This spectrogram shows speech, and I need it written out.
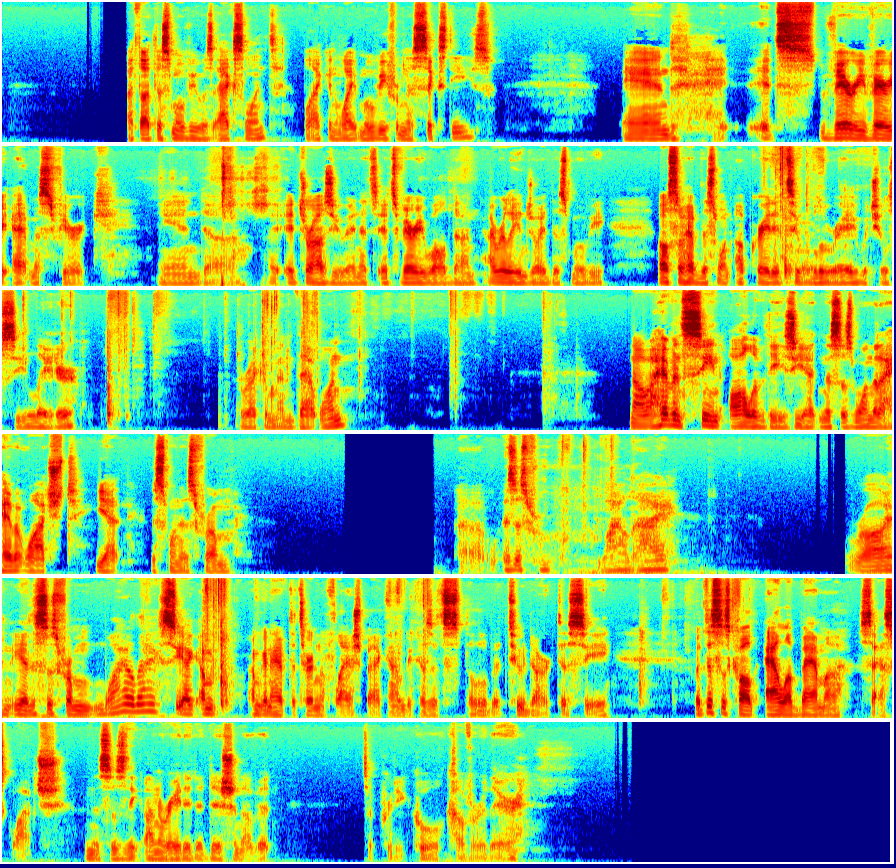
I thought this movie was excellent. Black and white movie from the 60s. And it's very, very atmospheric and uh, it draws you in. It's, it's very well done. I really enjoyed this movie. Also have this one upgraded to Blu-ray, which you'll see later. I recommend that one. Now, I haven't seen all of these yet, and this is one that I haven't watched yet. This one is from, uh, is this from Wild Eye? Raw, and yeah, this is from Wild Eye. See, I, I'm I'm gonna have to turn the flashback on because it's a little bit too dark to see. But this is called Alabama Sasquatch, and this is the unrated edition of it. It's a pretty cool cover there.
